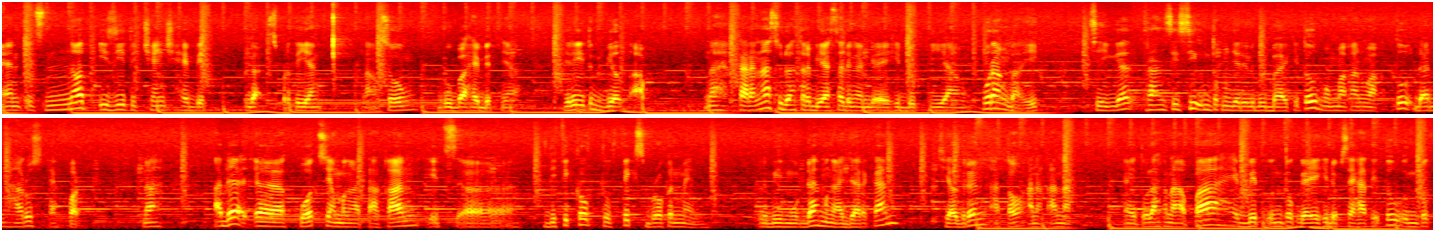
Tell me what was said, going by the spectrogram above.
And it's not easy to change habit. Nggak seperti yang langsung berubah habitnya. Jadi itu build up. Nah, karena sudah terbiasa dengan gaya hidup yang kurang baik, sehingga transisi untuk menjadi lebih baik itu memakan waktu dan harus effort. Nah, ada eh, quotes yang mengatakan it's eh, difficult to fix broken men. Lebih mudah mengajarkan children atau anak-anak. Nah, itulah kenapa habit untuk gaya hidup sehat itu untuk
